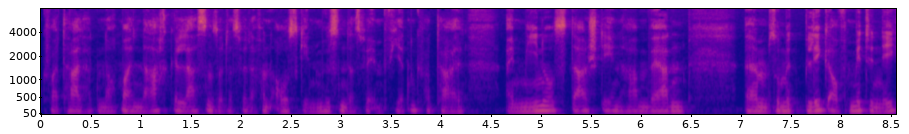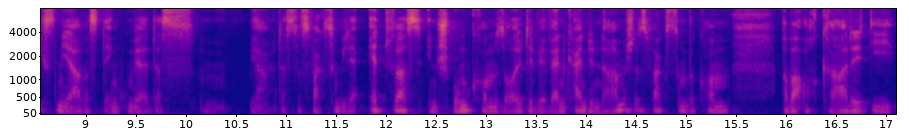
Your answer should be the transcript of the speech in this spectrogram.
Quartal hat nochmal nachgelassen, sodass wir davon ausgehen müssen, dass wir im vierten Quartal ein Minus dastehen haben werden. Ähm, so mit Blick auf Mitte nächsten Jahres denken wir, dass, ähm, ja, dass das Wachstum wieder etwas in Schwung kommen sollte. Wir werden kein dynamisches Wachstum bekommen, aber auch gerade die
